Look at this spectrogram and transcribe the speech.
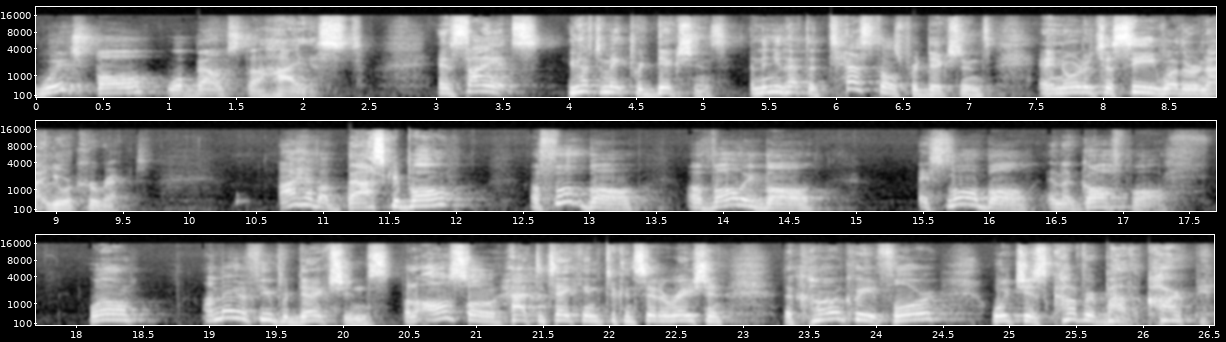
which ball will bounce the highest. In science, you have to make predictions, and then you have to test those predictions in order to see whether or not you were correct. I have a basketball, a football, a volleyball, a small ball, and a golf ball. Well, I made a few predictions, but I also had to take into consideration the concrete floor, which is covered by the carpet.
